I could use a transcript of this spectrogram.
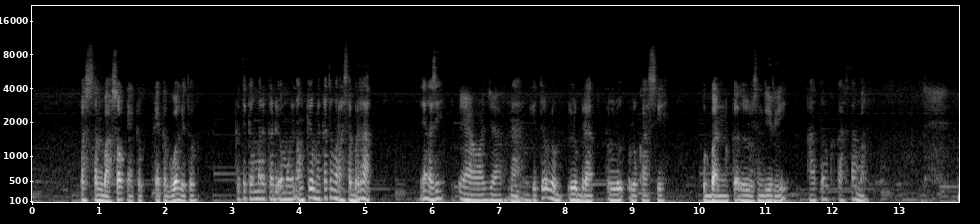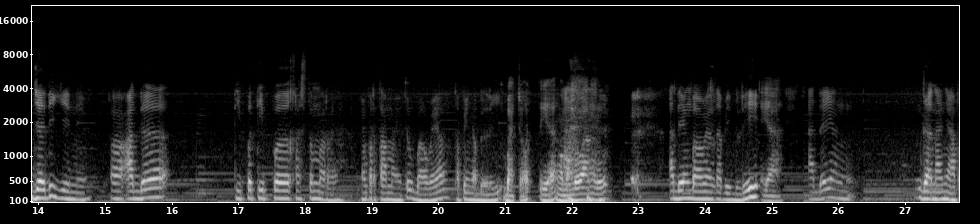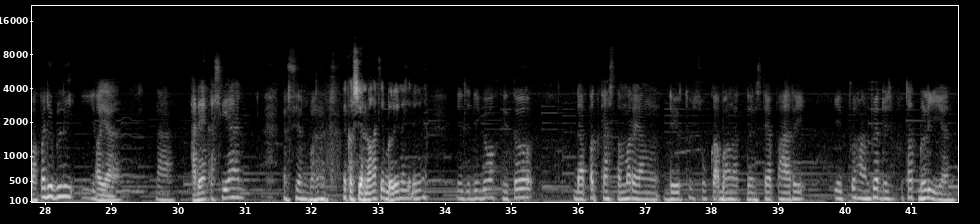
pesen bakso kayak ke, kayak ke gua gitu ketika mereka diomongin ongkir mereka tuh ngerasa berat ya nggak sih Ya wajar. nah itu lu, lu berat lu, lu kasih beban ke lu sendiri atau ke customer Jadi gini, eh, ada tipe-tipe customer ya. Yang pertama itu bawel tapi nggak beli. bacot ya ngomong doang lu Ada yang bawel tapi beli. ya Ada yang nggak nanya apa-apa dia beli. Gitu. Oh, iya. Nah, ada yang kasihan kasihan banget. eh kasihan banget sih beli nih jadinya ya jadi gue waktu itu dapat customer yang dia itu suka banget dan setiap hari itu hampir diputar beli kan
